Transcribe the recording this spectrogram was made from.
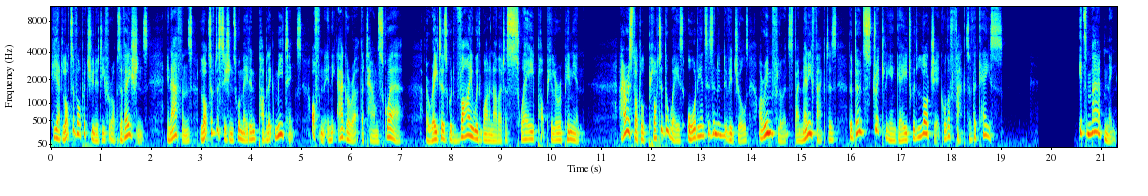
He had lots of opportunity for observations. In Athens, lots of decisions were made in public meetings, often in the agora, the town square. Orators would vie with one another to sway popular opinion. Aristotle plotted the ways audiences and individuals are influenced by many factors that don't strictly engage with logic or the facts of the case. It's maddening,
